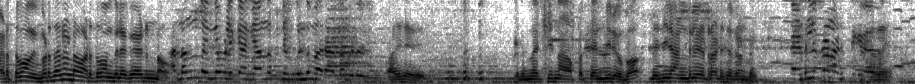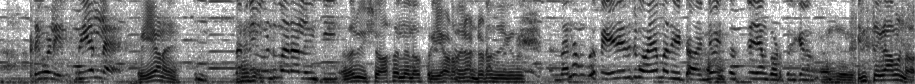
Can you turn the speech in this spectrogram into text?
അടുത്ത പമ്പ് ഇവിടെ തന്നെ ഉണ്ടാവും അടുത്ത പമ്പിലൊക്കെ ആയിട്ടുണ്ടാവും. അത് ശരി. ഇരുന്നൂറ്റി നാപ്പത്തഞ്ച് രൂപ. ചേച്ചി രണ്ട് ലിറ്റർ അടിച്ചിട്ടുണ്ട്. അതെ. അടിപൊളി. ഫ്രീ അല്ലേ? ഫ്രീ ആണ് അതൊരു വിശ്വാസമല്ലല്ലോ. ഫ്രീ ആണെന്ന് രണ്ടെണ്ണം ചെയ്യുന്നത്. എന്തായാലും പേ ചെയ്തിട്ട് പോയാൽ മതി കേട്ടോ എന്നെ വിശ്വസിച്ച് ഞാൻ കൊടുത്തിരിക്കണം. ഇൻസ്റ്റാഗ്രാം ഉണ്ടോ?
